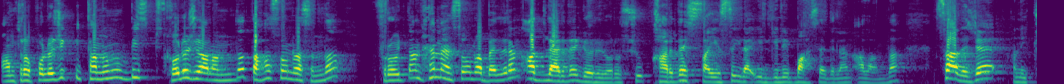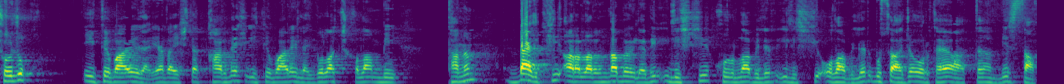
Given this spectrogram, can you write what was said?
Antropolojik bir tanımı biz psikoloji alanında daha sonrasında Freud'dan hemen sonra beliren adlerde görüyoruz. Şu kardeş sayısıyla ilgili bahsedilen alanda. Sadece hani çocuk itibariyle ya da işte kardeş itibariyle yola çıkılan bir tanım belki aralarında böyle bir ilişki kurulabilir, ilişki olabilir. Bu sadece ortaya attığım bir saf.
